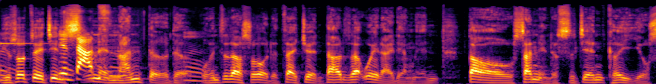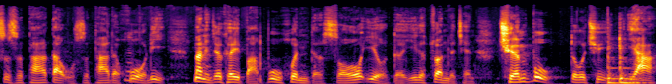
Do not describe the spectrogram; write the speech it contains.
比如说最近十年难得的，我们知道所有的债券，大家都在未来两年到三年的时间可以有四十趴到五十趴的获利，那你就可以把部分的所有的一个赚的钱，全部都去压。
